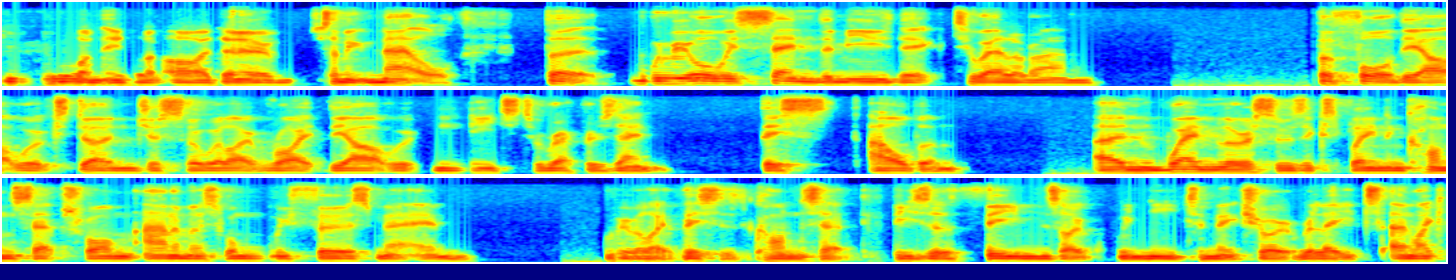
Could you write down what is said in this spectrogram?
you want like oh i don't know something metal. But we always send the music to Eliran before the artwork's done, just so we're like, right, the artwork needs to represent this album. And when Larissa was explaining concepts from Animus when we first met him, we were like, this is the concept. These are the themes. Like, we need to make sure it relates. And like,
